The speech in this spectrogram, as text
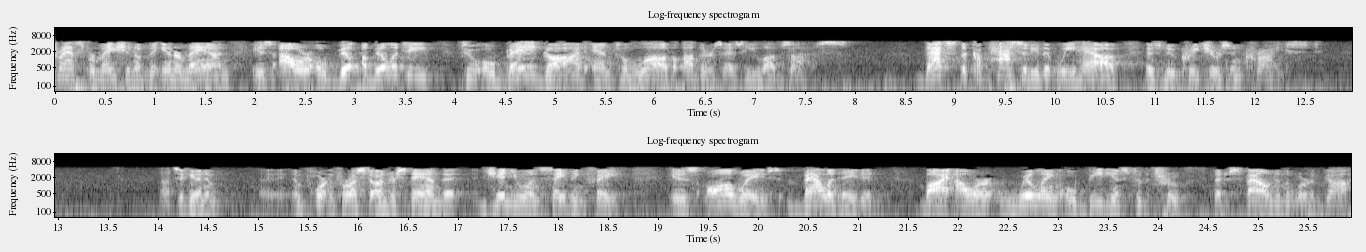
transformation of the inner man is our ability to obey God and to love others as He loves us. That's the capacity that we have as new creatures in Christ. It's again important for us to understand that genuine saving faith is always validated by our willing obedience to the truth that is found in the Word of God.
